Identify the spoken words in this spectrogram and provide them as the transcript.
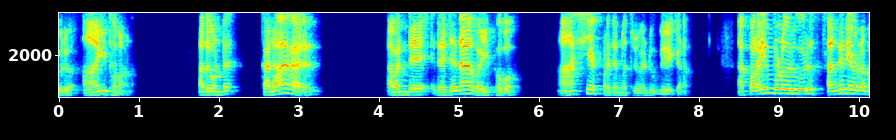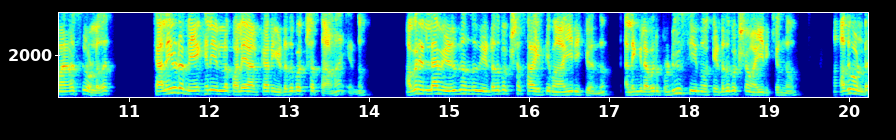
ഒരു ആയുധമാണ്. അതുകൊണ്ട് കലാകാരൻ അവന്റെ രചനാ വൈഭവം ആശയപ്രചരണത്തിന് വേണ്ടി ഉപയോഗിക്കണം. ആ പറയുമ്പോൾ ഒരു ഒരു സംഗതി അവരുടെ മനസ്സിലുള്ളത്. കലയുടെ മേഖലയിലുള്ള പല ആൾക്കാർ ഇടതുപക്ഷത്താണ് എന്നും അവരെല്ലാം എഴുതുന്നത് ഇടതുപക്ഷ സാഹിത്യമായിരിക്കുമെന്നും അല്ലെങ്കിൽ അവർ പ്രൊഡ്യൂസ് ചെയ്യുന്നതൊക്കെ ഇടതുപക്ഷമായിരിക്കുന്നു അതുകൊണ്ട്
